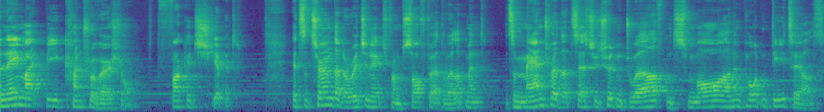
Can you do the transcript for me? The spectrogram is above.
The name might be controversial. Fuck it, ship it. It's a term that originates from software development. It's a mantra that says you shouldn't dwell in small, unimportant details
